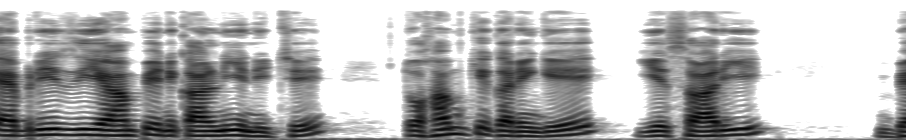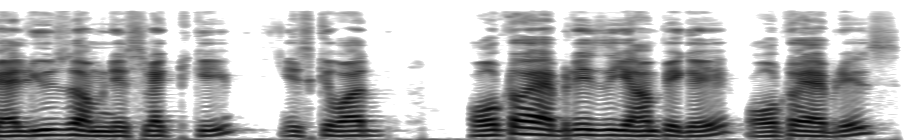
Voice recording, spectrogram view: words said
एवरेज यहाँ पे निकालनी है नीचे तो हम क्या करेंगे? ये सारी वैल्यूज़ हमने सेलेक्ट की। इसके बाद ऑटो एवरेज यहाँ पे गए। ऑटो एवरेज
